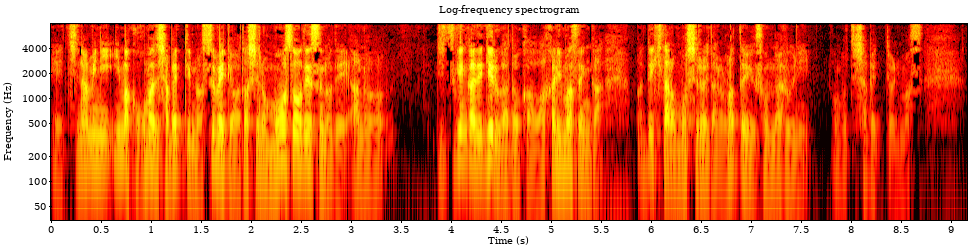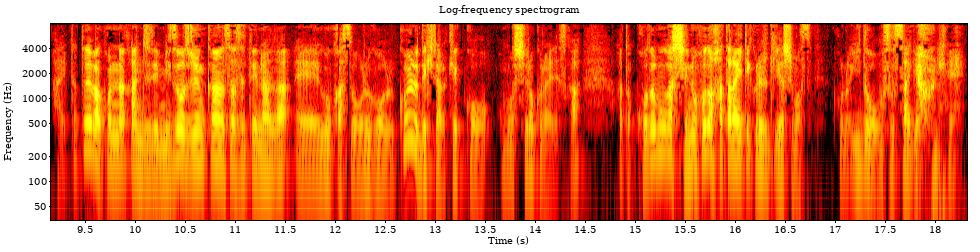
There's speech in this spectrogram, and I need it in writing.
え、ちなみに今ここまで喋っているのは全て私の妄想ですのであの実現化できるかどうかは分かりませんができたら面白いだろうなというそんな風に思って喋っております。はい、例えばこんな感じで水を循環させて長、えー、動かすオルゴール。こういうのできたら結構面白くないですか？あと子供が死ぬほど働いてくれる気がします。この井戸を押す作業にね。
